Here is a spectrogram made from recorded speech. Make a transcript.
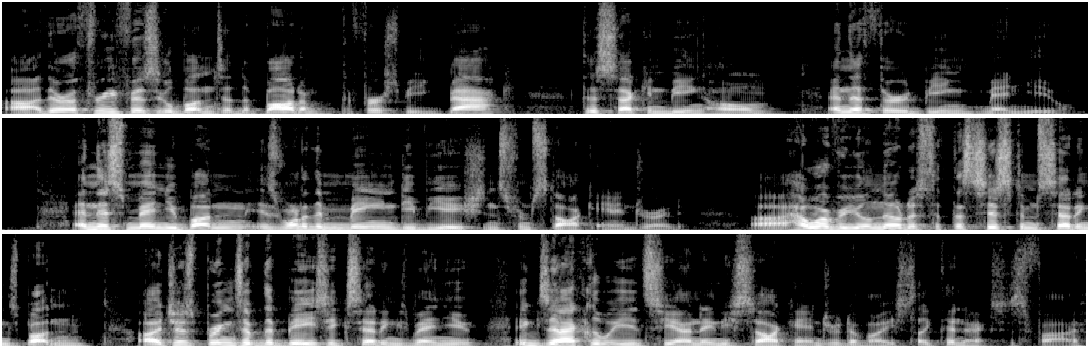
Uh, there are three physical buttons at the bottom, the first being back, the second being home, and the third being menu. And this menu button is one of the main deviations from stock Android. Uh, however, you'll notice that the System Settings button uh, just brings up the basic settings menu, exactly what you'd see on any stock Android device like the Nexus 5.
